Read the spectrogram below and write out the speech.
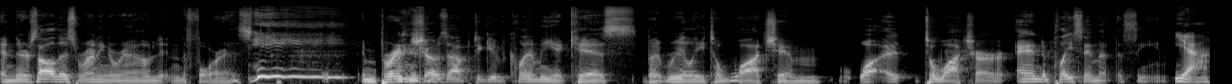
and there's all this running around in the forest. And Bryn shows up to give Clemmy a kiss, but really to watch him, wa- to watch her, and to place him at the scene. yeah,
